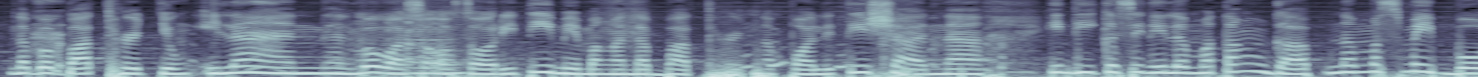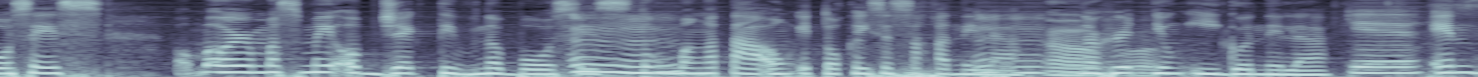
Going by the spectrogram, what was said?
nababutt-hurt yung ilan. Halimbawa, sa authority, may mga nabutt-hurt na politician na hindi kasi nila matanggap na mas may boses or mas may objective na boses Mhm. tong mga taong ito kaysa sa kanila. Mm-mm. Oo. Na hurt yung ego nila. Yes. And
